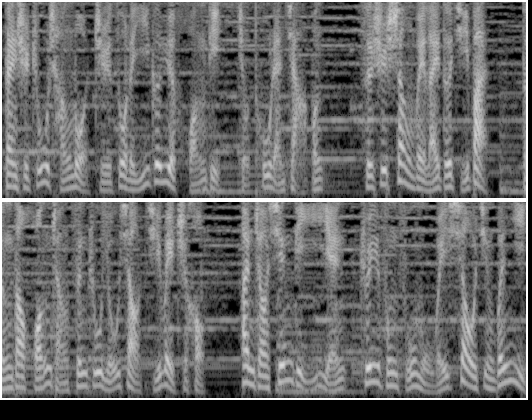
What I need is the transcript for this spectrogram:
但是朱常洛只做了一个月皇帝就突然驾崩，此事尚未来得及办。等到皇长孙朱由校即位之后，按照先帝遗言追封祖母为孝敬温义，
